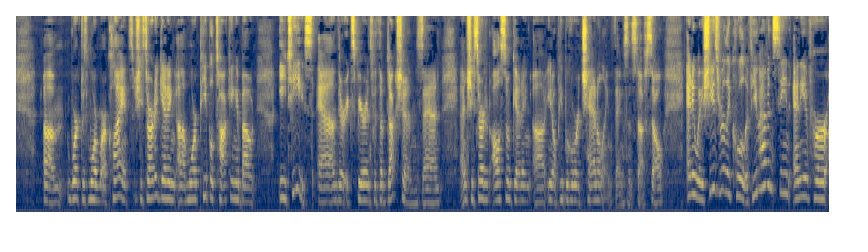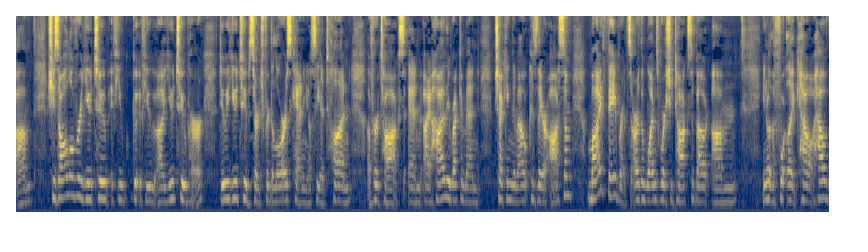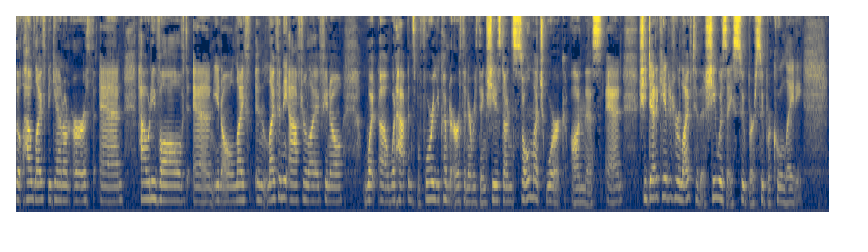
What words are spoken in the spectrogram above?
um, worked with more and more clients, she started getting uh, more people talking about ETs and their experience with abductions, and and she started also getting uh, you know people who were channeling things and stuff. So anyway, she's really cool. If you haven't seen any of her, um, she's all over YouTube. If you if you uh, YouTube her, do a YouTube search for Dolores Cannon, you'll see a ton of her talks, and I highly recommend checking them out because they are awesome. My favorites are the ones where she talks about. Um, you know the for, like how how the how life began on Earth and how it evolved and you know life in life in the afterlife. You know what uh, what happens before you come to Earth and everything. She has done so much work on this and she dedicated her life to this. She was a super super cool lady.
